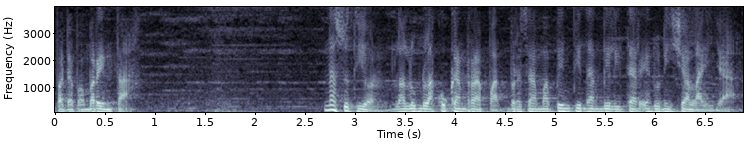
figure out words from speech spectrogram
pada pemerintah. Nasution lalu melakukan rapat bersama pimpinan militer Indonesia lainnya.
